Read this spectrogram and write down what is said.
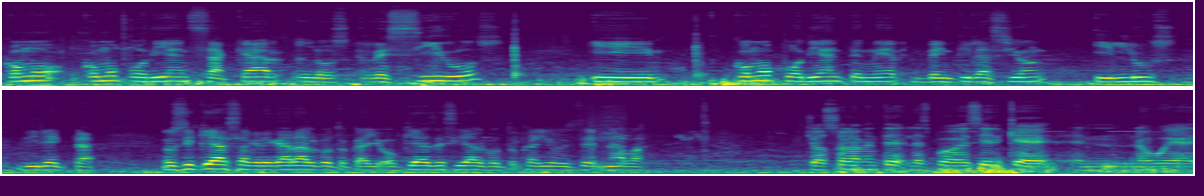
cómo, cómo podían sacar los residuos y cómo podían tener ventilación y luz directa. No sé si quieras agregar algo, Tocayo, o quieras decir algo, Tocayo, desde Nava. Yo solamente les puedo decir que eh, no voy a,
